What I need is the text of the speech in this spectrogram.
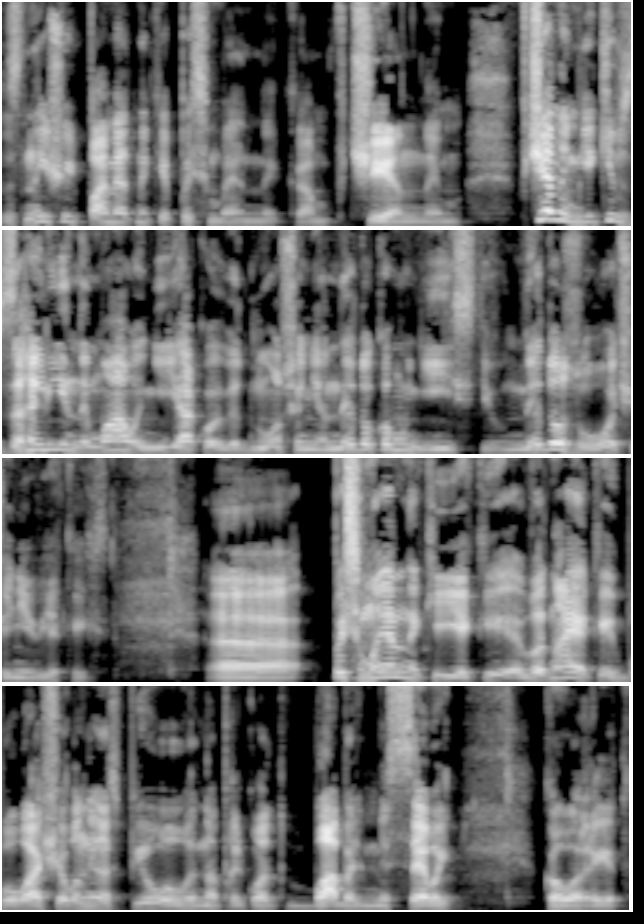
Знищують пам'ятники письменникам, вченим, вченим, які взагалі не мали ніякого відношення не до комуністів, не до злочинів якихось. Е, Письменники, які, вина яких була, що вони оспівували, наприклад, Бабель, місцевий колорит.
